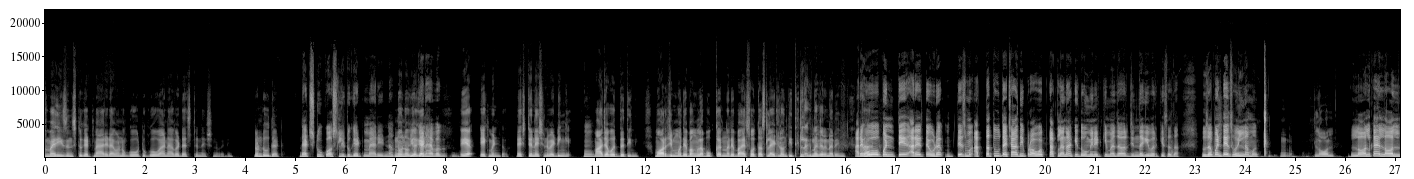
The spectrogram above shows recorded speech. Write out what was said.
my reasons to get married. I want to go to Goa and have a destination wedding. Don't do that. That's too costly to get married ना. No, no. We you can have a एक मिनिटं. डेस्टिनेशन वेडिंग आहे. माझ्या पद्धतीने. मॉर्जिममध्ये बंगला बुक करणार. बाहेर स्वतः फ्लाइट लावून तिथे लग्न करणार आहे मी. अरे झालं. हो, पण ते अरे तेवढं तेच मग आत्ता तू त्याच्या आधी प्रॉवर्ब टाकला ना, की 2 मिनिट की मजा और जिंदगी भर की सजा. तुझं पण तेच होईल ना मग. लॉल. लॉल काय लॉल?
